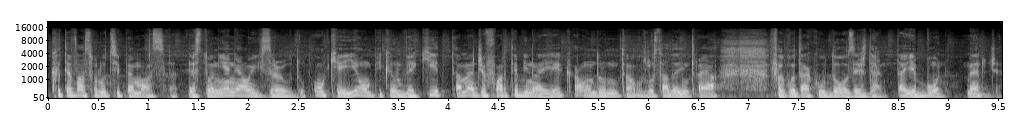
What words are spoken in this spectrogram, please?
câteva soluții pe masă. Estonienii au X-Road. Ok, e un pic învechit, dar merge foarte bine la ei, ca un drum, o stradă dintre aia făcută cu 20 de ani. Dar e bun, merge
